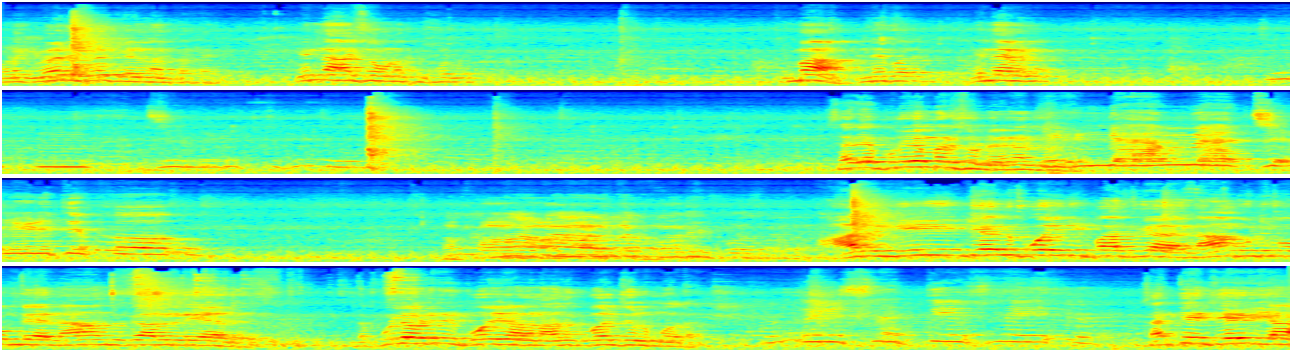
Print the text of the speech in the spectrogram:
உனக்கு வேலை இல்லை கேள்வி நான் தரேன். என்ன ஆசை உனக்கு சொல்லு. அம்மா என்ன பாரு. என்ன வேணும்? சரியா புரிய மாதிரி சொல்லு. என்ன அது நீ இங்கேருந்து போய் நீ பார்த்துக்க. நான் கூட்டி போக முடியாது. நான் வந்து கால் கிடையாது இந்த புள்ள விட்டு நீ போய் ஆகணும். அதுக்கு பதில் சொல்லும் போத. சத்தியம் சரியா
